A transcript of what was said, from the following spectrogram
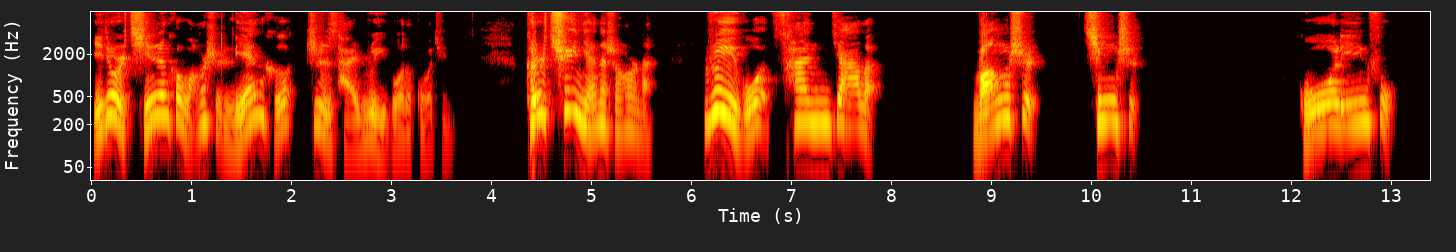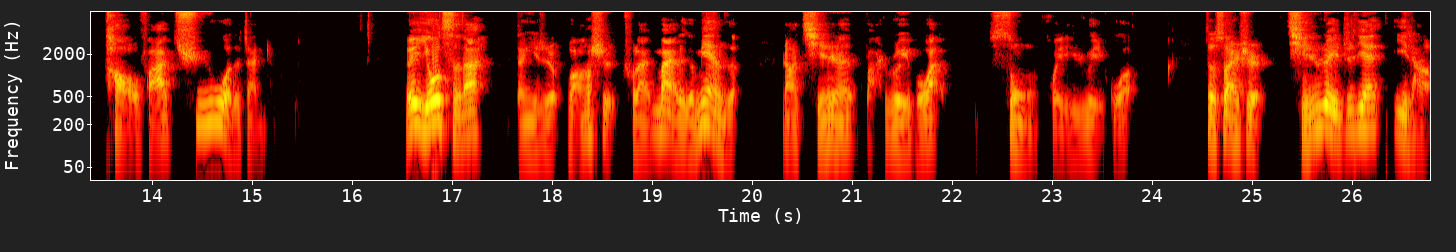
也就是秦人和王室联合制裁瑞国的国君。可是去年的时候呢，瑞国参加了王室卿士国林父讨伐曲沃的战争，所以由此呢，等于是王室出来卖了个面子，让秦人把瑞伯万送回瑞国，这算是秦瑞之间一场。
